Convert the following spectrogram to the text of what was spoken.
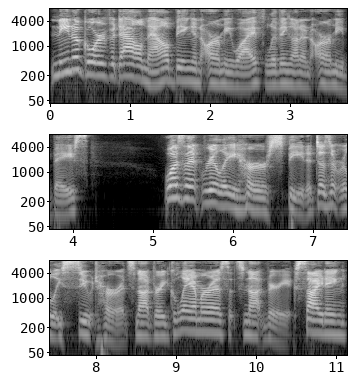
Nina Gore Vidal, now being an army wife living on an army base, wasn't really her speed. It doesn't really suit her. It's not very glamorous, it's not very exciting.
